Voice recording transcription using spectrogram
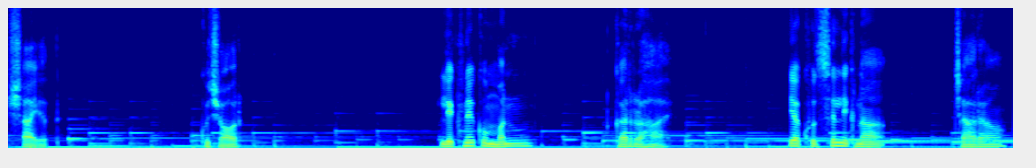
शायद। कुछ और। लिखने को मन कर रहा है। या खुद से लिखना चाह रहा हूँ।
